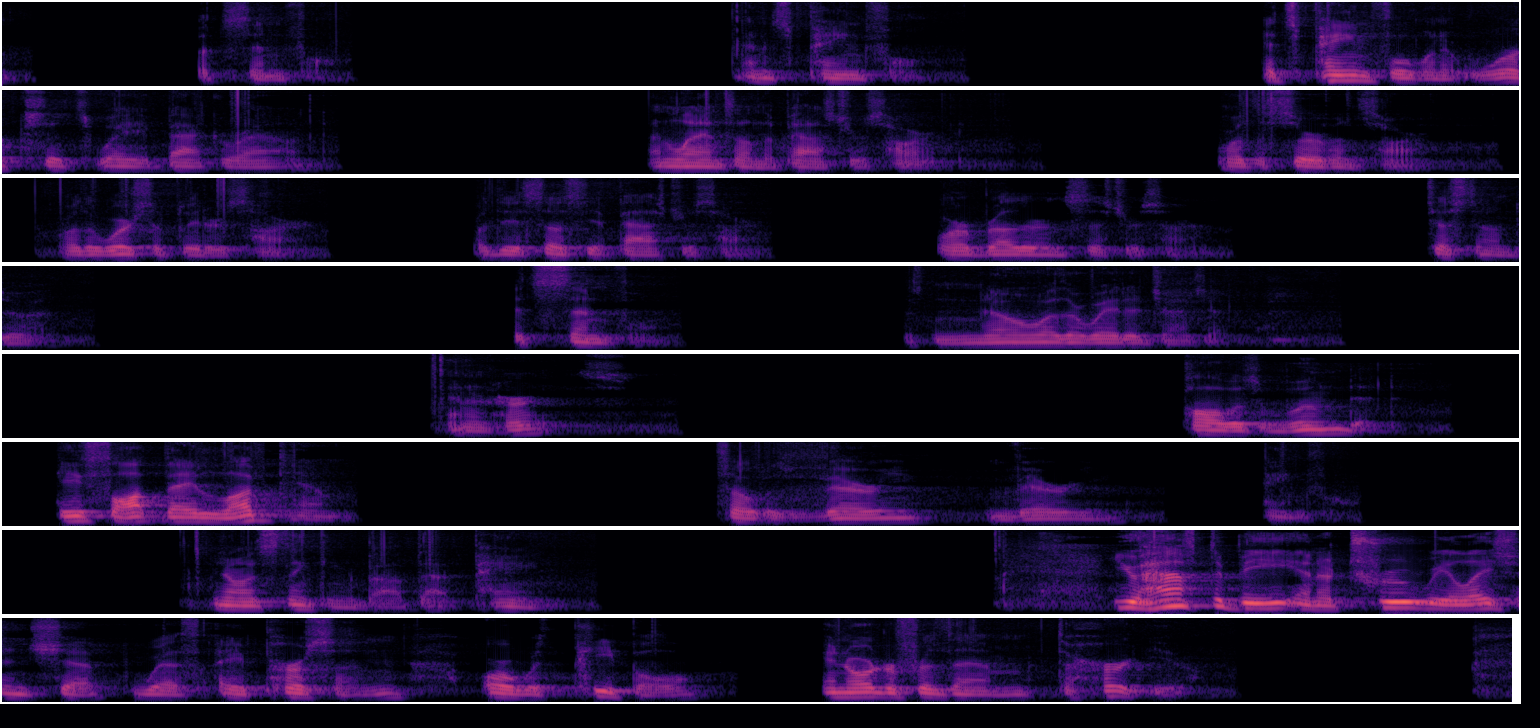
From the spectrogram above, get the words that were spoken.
but sinful. And it's painful. It's painful when it works its way back around and lands on the pastor's heart or the servant's heart or the worship leader's heart or the associate pastor's heart or a brother and sister's heart. Just don't do it. It's sinful. There's no other way to judge it. And it hurts. Paul was wounded. He thought they loved him. So it was very, very painful. You know, I was thinking about that pain. You have to be in a true relationship with a person or with people in order for them to hurt you.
